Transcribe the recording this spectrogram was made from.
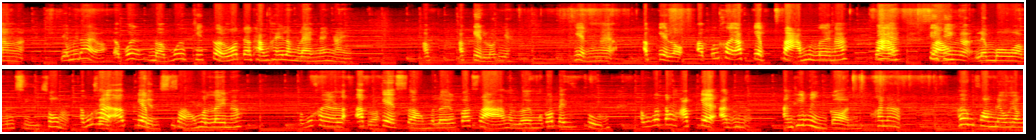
ยังอะยังไม่ได้เหรอเดี๋ยวปุ้ยเดี๋ยวปุ้ยคิดก่อนว่าจะทำให้แรงๆได้ไงอัปเกรดรถไงเกรดยังไงอะอัพเกรดเหรออัพปุ้ยเคยอัพเกรดสามหมดเลยนะสามที่สามจริงอะแลมโบอะมันสีส้มอัพปุ้ยเคยอัพเกรดเปลี่ยนสีสองหมดเลยนะอัพปุ้ยเคยอัพเกรดสองหมดเลยแล้วก็สามหมดเลยมันก็เป็นศูนย์อัพปุ้ยก็ต้องอัพเกรดอัน อันที่หนึ่งก่อน ขนาด เพิ่มความเร็วยัง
